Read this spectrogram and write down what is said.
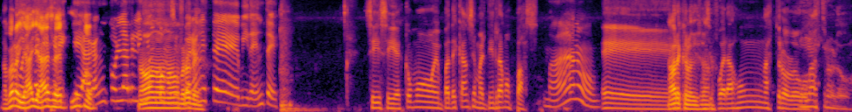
No, pero ya, molesta ya, que, ese es el que- que hagan con la religión No, no, como no, si fueran este videntes. Sí, sí, es como en paz descanse Martín Ramos Paz. Mano. Eh, Ahora es que lo dice. si fueras un astrólogo. Un astrólogo.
